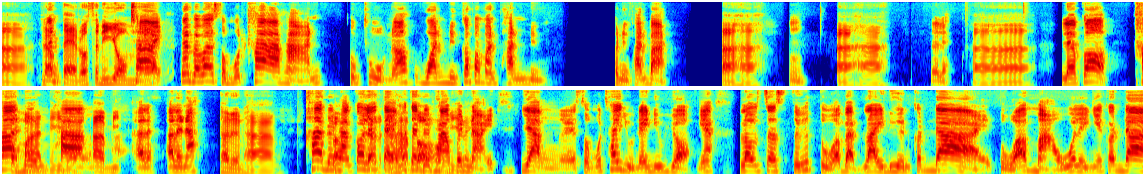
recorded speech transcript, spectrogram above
อ่าแล้วแต่รสนิยมนะใช่ นั่นแปลว่าสมมุติค่าอาหารถูกๆเนาะวันหนึ่งก็ประมาณพันหนึ่งพันหนึ่งพันบาท อ่าฮะอืมอ่าฮะนั่นแหละอ่าแล้วก็ประมาเดิณนทางเนอะอะมีอะไรอะไรนะค่าเดินทาง ค่าเดินทางก็แล้วแต่แต่ว่าจะจะถามต่อเดินทางว่ามีเป็นอะไรไหน อย่างเอ่อสมมุติถ้าอยู่ในนิวยอร์กเนี้ยเราจะซื้อตั๋วแบบรายเดือนก็ได้ ตั๋วเหมาอะไรเงี้ยก็ได้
